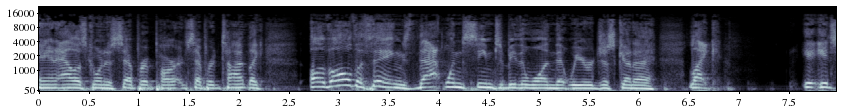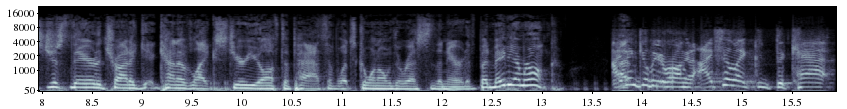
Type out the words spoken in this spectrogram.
and Alice going to separate part separate time. Like of all the things, that one seemed to be the one that we were just gonna like it's just there to try to get kind of like steer you off the path of what's going on with the rest of the narrative. But maybe I'm wrong. I think you'll be wrong. I feel like the cat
